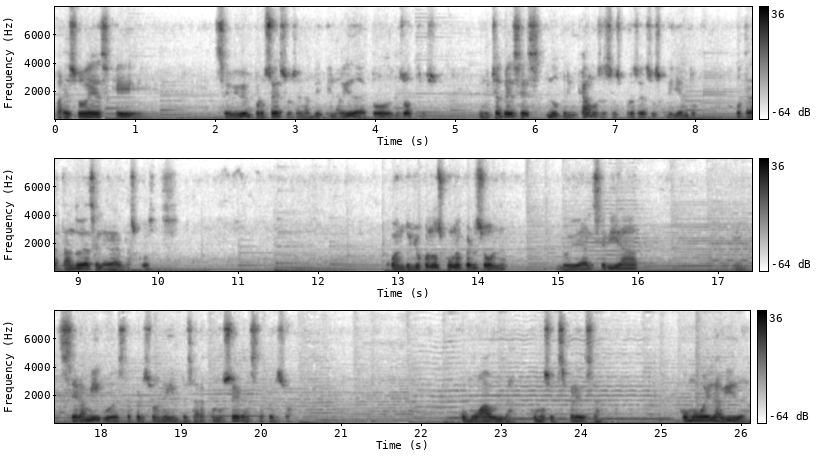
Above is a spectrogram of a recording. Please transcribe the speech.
Para eso es que se viven procesos en la, vida de todos nosotros. Y muchas veces nos brincamos esos procesos creyendo o tratando de acelerar las cosas. Cuando yo conozco a una persona, lo ideal sería eh, ser amigo de esta persona y empezar a conocer a esta persona. Cómo habla, cómo se expresa, cómo ve la vida,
